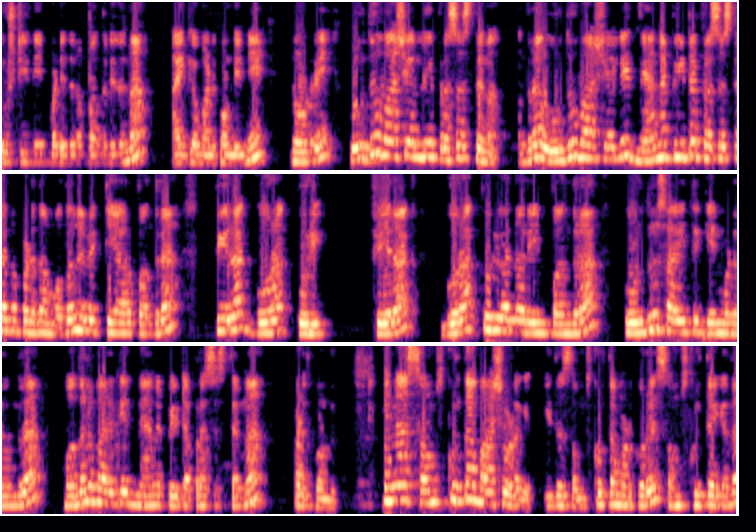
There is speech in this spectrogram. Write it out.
ದೃಷ್ಟಿಯಿಂದ ಏನ್ ಮಾಡಿದಾರಪ್ಪ ಅಂದ್ರೆ ಇದನ್ನ ಆಯ್ಕೆ ಮಾಡ್ಕೊಂಡಿನಿ. ನೋಡ್ರಿ, ಉರ್ದು ಭಾಷೆಯಲ್ಲಿ ಪ್ರಶಸ್ತಿನ, ಅಂದ್ರ ಉರ್ದು ಭಾಷೆಯಲ್ಲಿ ಜ್ಞಾನಪೀಠ ಪ್ರಶಸ್ತಿಯನ್ನು ಪಡೆದ ಮೊದಲ ವ್ಯಕ್ತಿ ಯಾರಪ್ಪ ಅಂದ್ರ ಫಿರಾಕ್ ಗೋರಾಕ್ ಪುರಿ. ಫಿರಾಕ್ ಗೋರಾಕ್ ಪುರಿ ಅನ್ನೋರು ಏನಪ್ಪಾ ಅಂದ್ರ ಉರ್ದು ಸಾಹಿತ್ಯಕ್ಕೆ ಏನ್ ಅಂದ್ರ ಮೊದಲ ಬಾರಿಗೆ ಜ್ಞಾನಪೀಠ ಪ್ರಶಸ್ತಿಯನ್ನ ಪಡೆದುಕೊಂಡ್ರು ಇನ್ನ ಸಂಸ್ಕೃತ ಭಾಷೆ ಒಳಗೆ, ಇದು ಸಂಸ್ಕೃತ ಮಾಡ್ಕೋರೆ ಸಂಸ್ಕೃತ ಆಗ್ಯದ.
